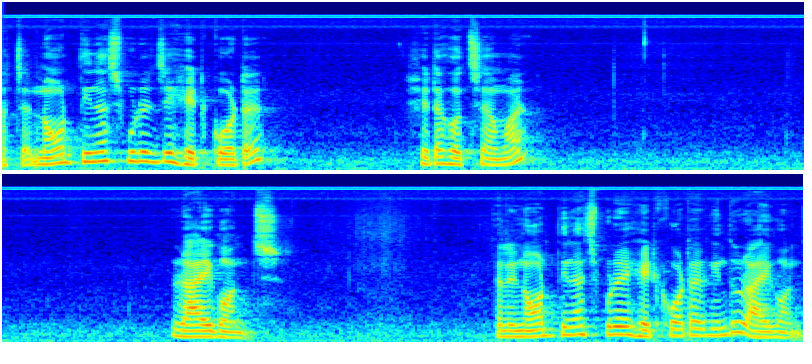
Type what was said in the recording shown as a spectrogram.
আচ্ছা নর্থ দিনাজপুরের যে হেডকোয়ার্টার সেটা হচ্ছে আমার রায়গঞ্জ। তাহলে নর্থ দিনাজপুরের হেডকোয়ার্টার কিন্তু রায়গঞ্জ।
